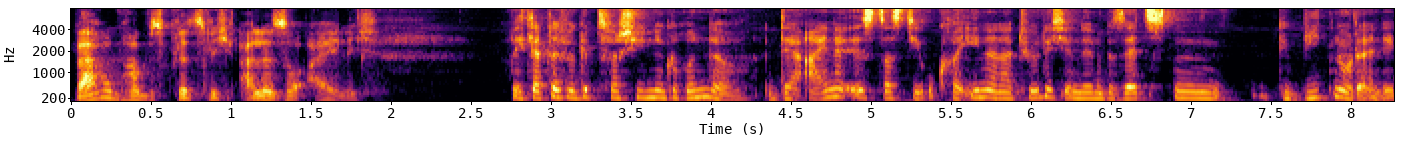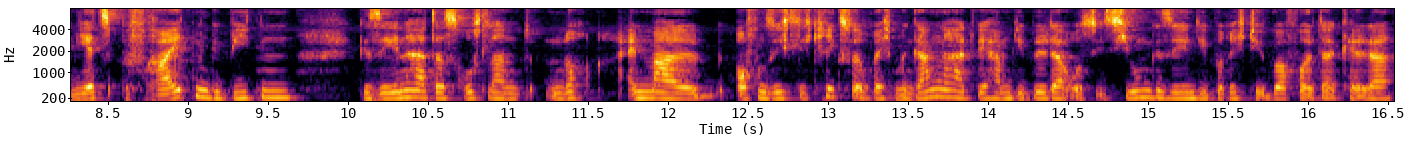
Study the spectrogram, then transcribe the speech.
Warum haben es plötzlich alle so eilig? Ich glaube, dafür gibt es verschiedene Gründe. Der eine ist, dass die Ukraine natürlich in den besetzten Gebieten oder in den jetzt befreiten Gebieten gesehen hat, dass Russland noch einmal offensichtlich Kriegsverbrechen begangen hat. Wir haben die Bilder aus Isium gesehen, die Berichte über Folterkelder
